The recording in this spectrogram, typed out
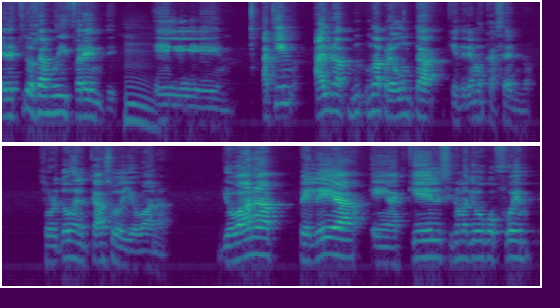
el estilo sea muy diferente. Mm. Eh, aquí hay una, una, pregunta que tenemos que hacernos, sobre todo en el caso de Giovanna. Giovanna pelea en aquel, si no me equivoco, fue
